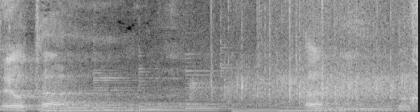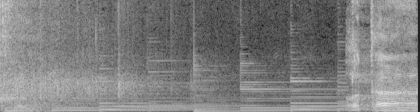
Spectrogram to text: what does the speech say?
ואותה אני בוחר, אותה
